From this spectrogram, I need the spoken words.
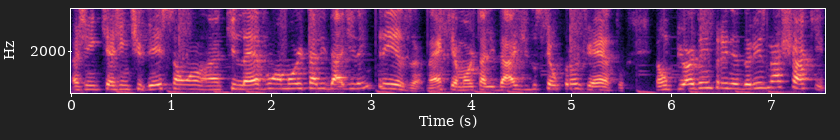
a gente, que a gente vê são a, que levam à mortalidade da empresa, né? Que é a mortalidade do seu projeto. Então, o pior do empreendedorismo é achar que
